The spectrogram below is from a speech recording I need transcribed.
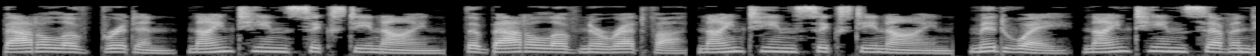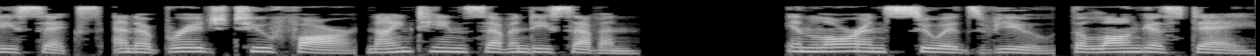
Battle of Britain 1969, The Battle of Neretva 1969, Midway 1976, and A Bridge Too Far 1977. In Lawrence Suid's view, The Longest Day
